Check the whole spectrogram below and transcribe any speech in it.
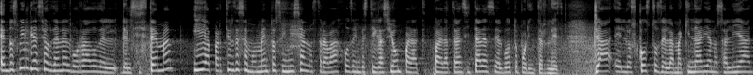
En 2010 se ordena el borrado del, del sistema y a partir de ese momento se inician los trabajos de investigación para, para transitar hacia el voto por Internet. Ya eh, los costos de la maquinaria nos salían,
